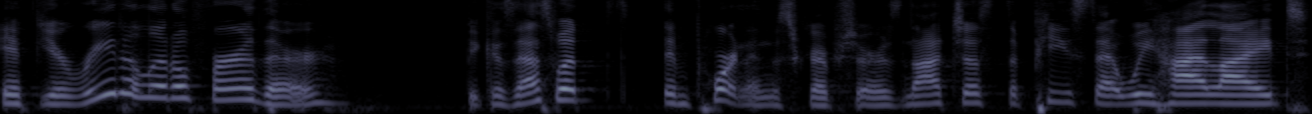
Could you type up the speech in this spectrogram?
if you read a little further, because that's what's important in the scriptures, not just the piece that we highlight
